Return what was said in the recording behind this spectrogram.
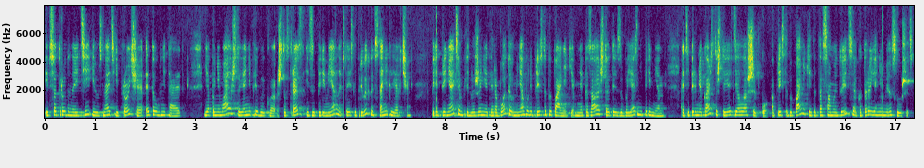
и все трудно найти и узнать и прочее, это угнетает. Я понимаю, что я не привыкла, что стресс из-за перемены, что если привыкнуть, станет легче. Перед принятием предложения этой работы у меня были приступы паники. Мне казалось, что это из-за боязни перемен. А теперь мне кажется, что я сделала ошибку. А приступы паники — это та самая интуиция, которую я не умею слушать.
